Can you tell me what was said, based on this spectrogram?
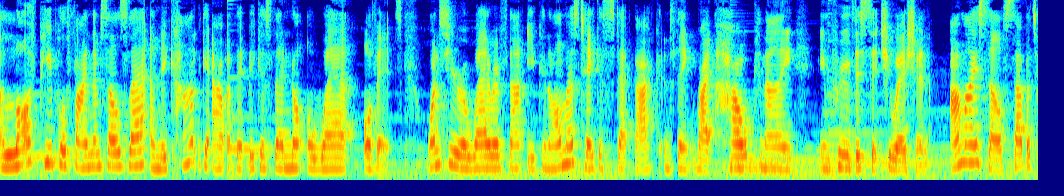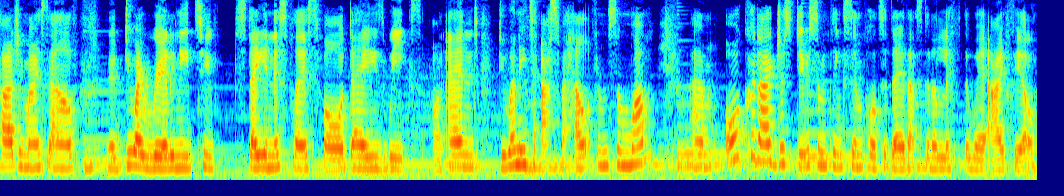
a lot of people find themselves there and they can't get out of it because they're not aware of it. Once you're aware of that, you can almost take a step back and think, right, how can I improve this situation? Am I self sabotaging myself? You know, do I really need to stay in this place for days, weeks on end? Do I need to ask for help from someone? Um, or could I just do something simple today that's going to lift the way I feel?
